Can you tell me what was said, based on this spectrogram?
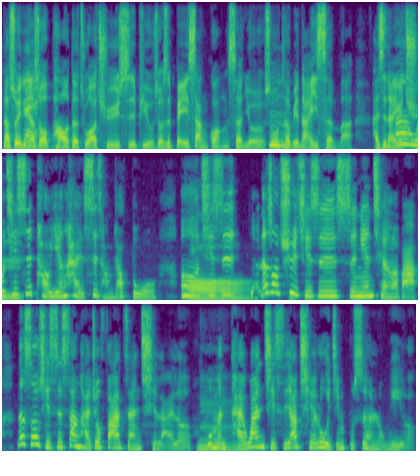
那所以你那时候跑的主要区域是，譬如说是北上广深，有说特别哪一省吗？嗯、还是哪一个区域？嗯，我其实跑沿海市场比较多。呃，哦、其实我那时候去，其实十年前了吧，那时候其实上海就发展起来了，嗯、我们台湾其实要切入已经不是很容易了。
